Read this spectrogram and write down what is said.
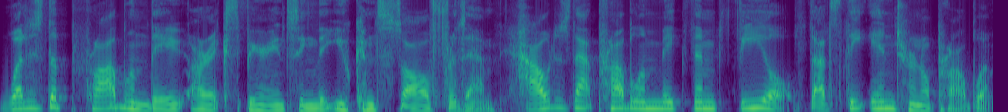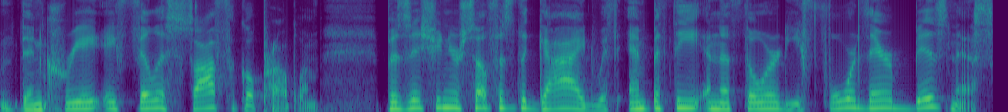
What is the problem they are experiencing that you can solve for them? How does that problem make them feel? That's the internal problem. Then create a philosophical problem. Position yourself as the guide with empathy and authority for their business.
